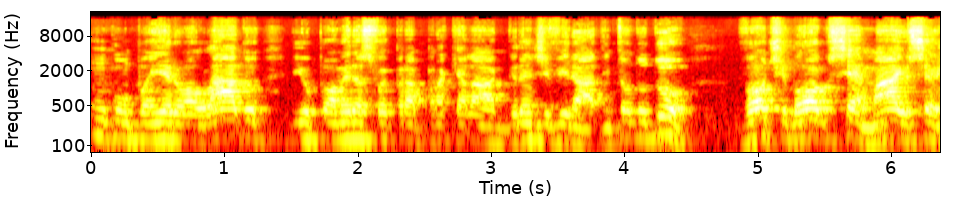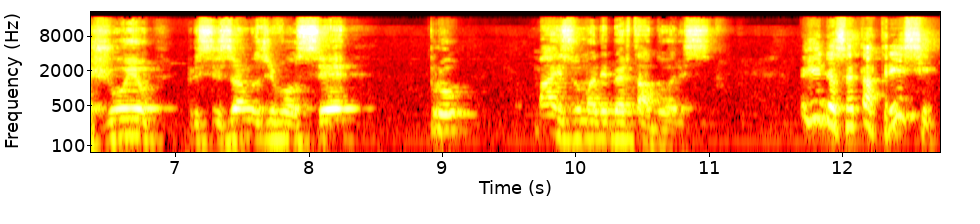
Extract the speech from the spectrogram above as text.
um companheiro ao lado e o Palmeiras foi para aquela grande virada. Então, Dudu, volte logo, se é maio, se é junho, precisamos de você para mais uma Libertadores. Egídio, você está triste?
